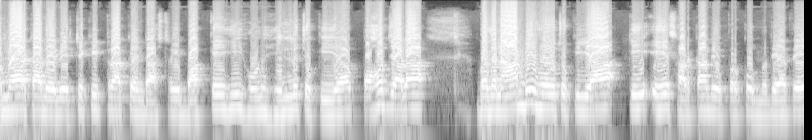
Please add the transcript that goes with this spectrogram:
ਅਮਰੀਕਾ ਦੇ ਵਿੱਚ ਕਿ ਟਰੱਕ ਇੰਡਸਟਰੀ ਵਾਕਈ ਹੀ ਹੁਣ ਹਿੱਲ ਚੁੱਕੀ ਆ। ਬਹੁਤ ਜ਼ਿਆਦਾ ਬਦਨਾਮ ਵੀ ਹੋ ਚੁੱਕੀ ਆ ਕਿ ਇਹ ਸੜਕਾਂ ਦੇ ਉੱਪਰ ਘੁੰਮਦੇ ਆ ਤੇ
